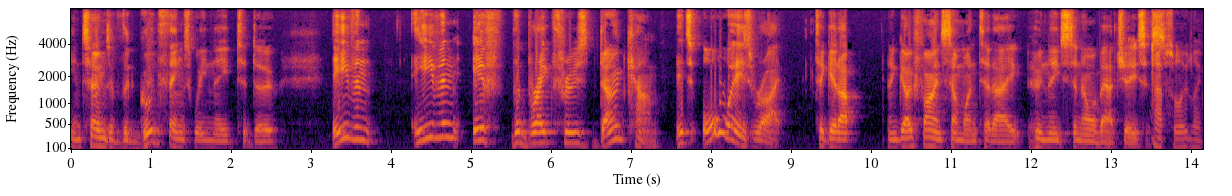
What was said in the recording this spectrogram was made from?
in terms of the good things we need to do, even even if the breakthroughs don't come. It's always right to get up and go find someone today who needs to know about Jesus. Absolutely.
